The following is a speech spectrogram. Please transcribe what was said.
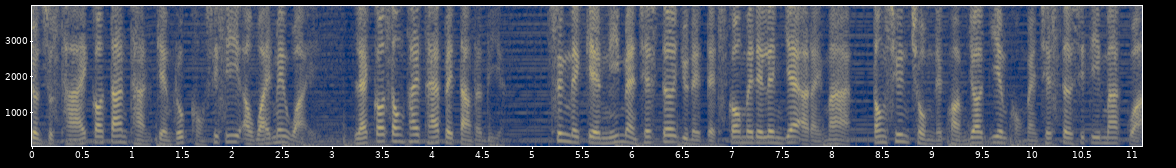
จนสุดท้ายก็ต้านทานเกมรุกของซิตี้เอาไว้ไม่ไหว และก็ต้องพ่ายแพ้ไปตามระเบียบซึ่งในเกมนี้แมนเชสเตอร์ยูไนเต็ดก็ไม่ได้เล่นแย่อะไรมาก ต้องชื่นชมในความยอดเยี่ยมของแมนเชสเตอร์ซิตี้มากกว่า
